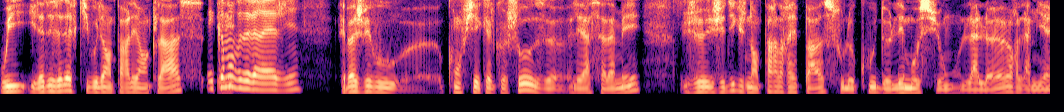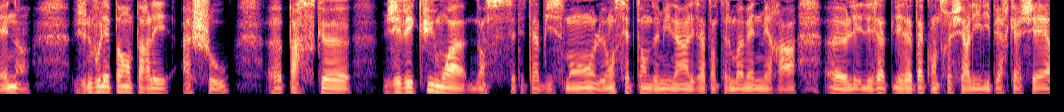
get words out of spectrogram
Oui, il y a des élèves qui voulaient en parler en classe. Et comment vous avez réagi? Eh ben, je vais vous euh, confier quelque chose, Léa Salamé. J'ai dit que je n'en parlerai pas sous le coup de l'émotion, la leur, la mienne. Je ne voulais pas en parler à chaud euh, parce que j'ai vécu moi dans cet établissement le 11 septembre 2001, les attentats de Mohamed Merah, euh, les, les, attaques contre Charlie l'hypercacher,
